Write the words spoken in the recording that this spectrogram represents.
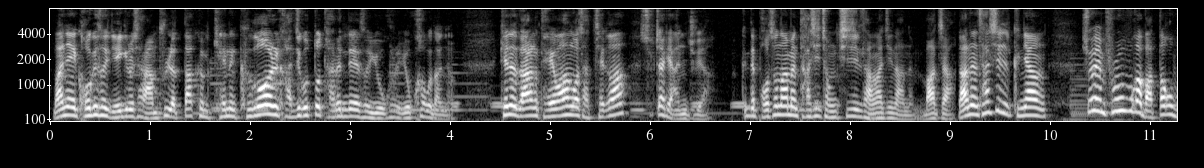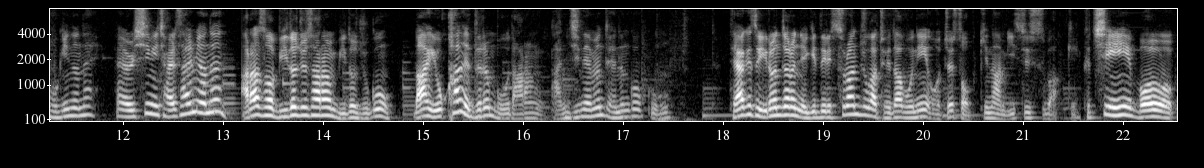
만약에 거기서 얘기로 잘 안 풀렸다? 그럼 걔는 그걸 가지고 또 다른 데에서 욕을 욕하고 다녀. 걔는 나랑 대화한 거 자체가 술자리 안주야 근데 벗어나면 다시 정치질 당하진 않음. 맞아. 나는 사실 그냥 show and prove가 맞다고 보기는 해. 열심히 잘 살면은 알아서 믿어줄 사람은 믿어주고 나 욕한 애들은 뭐 나랑 안 지내면 되는 거고 대학에서 이런저런 얘기들이 술안주가 되다 보니 어쩔 수 없긴 함 있을 수밖에. 그치 뭐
